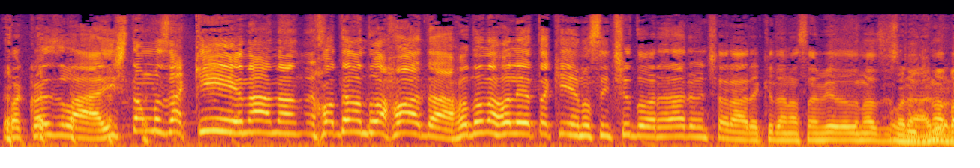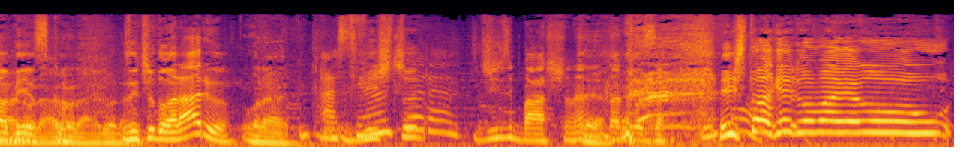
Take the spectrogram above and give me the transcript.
Tá quase lá. Estamos aqui na, na- rodando a roda, rodando a roleta aqui no sentido horário ou anti-horário aqui da nossa mesa, do nosso estúdio Horário, na horário, Babesco. horário, horário, horário. No sentido horário? Horário. Assim Visto é anti-horário. de baixo, né? É. Da mesa. Estou aqui com o meu amigo,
